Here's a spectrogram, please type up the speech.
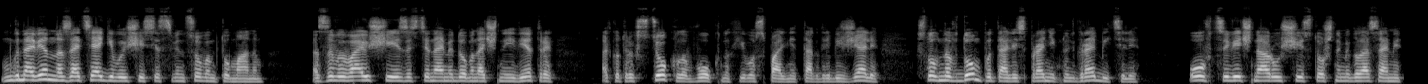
мгновенно затягивающийся свинцовым туманом, завывающие за стенами дома ночные ветры, от которых стекла в окнах его спальни так дребезжали, словно в дом пытались проникнуть грабители, овцы, вечно орущие истошными голосами,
